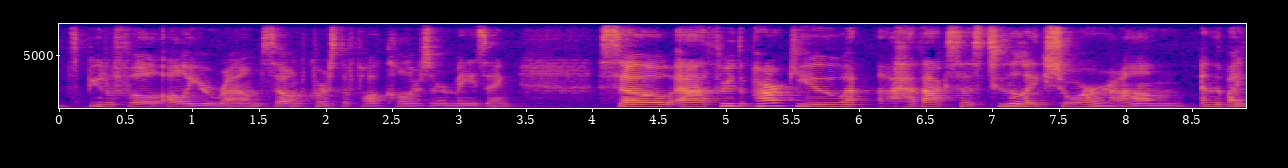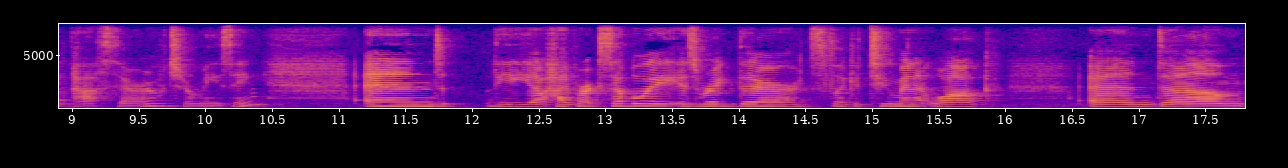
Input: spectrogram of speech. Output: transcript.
it's beautiful all year round. So, of course, the fall colors are amazing. So, uh, through the park, you have access to the lakeshore um, and the bike paths there, which are amazing. And the uh, High Park subway is right there. It's like a two minute walk. And um,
